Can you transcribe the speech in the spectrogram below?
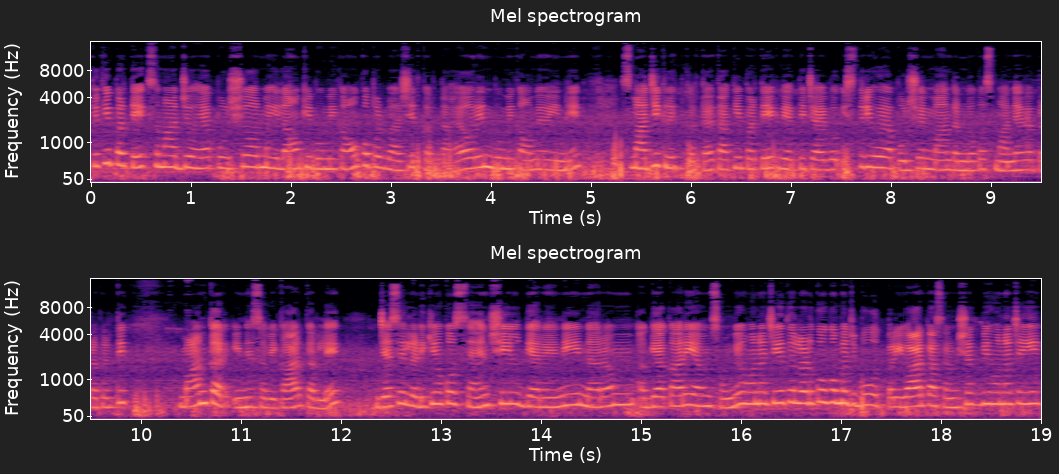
क्योंकि प्रत्येक समाज जो है, पुरुषों और महिलाओं की भूमिकाओं को परिभाषित करता है और इन भूमिकाओं में इन्हें समाजीकृत करता है, ताकि प्रत्येक व्यक्ति, चाहे वो स्त्री हो या पुरुष, इन मानदंडों को सामान्य व प्रकृतिक मानकर इन्हें स्वीकार कर ले। जैसे लड़कियों को सहनशील गहरेनी नरम, आज्ञाकारी एवं सौम्य होना चाहिए तो लड़कों को मज़बूत परिवार का संरक्षक भी होना चाहिए।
